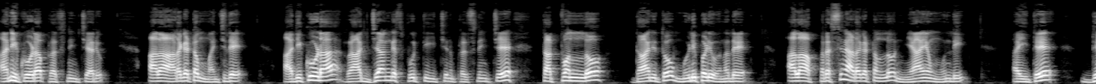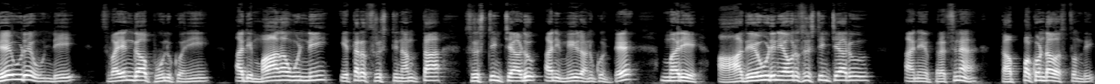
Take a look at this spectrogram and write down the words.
అని కూడా ప్రశ్నించారు. అలా అడగటం మంచిదే. అది కూడా రాజ్యాంగ స్ఫూర్తి ఇచ్చిన ప్రశ్నించే తత్వంలో దానితో ముడిపడి ఉన్నదే. అలా ప్రశ్న అడగటంలో న్యాయం ఉంది. అయితే దేవుడే ఉండి స్వయంగా పూనుకొని అది మానవుణ్ణి ఇతర సృష్టినంతా సృష్టించాడు అని మీరు అనుకుంటే మరి ఆ దేవుడిని ఎవరు సృష్టించారు? అనే ప్రశ్న తప్పకుండా వస్తుంది.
